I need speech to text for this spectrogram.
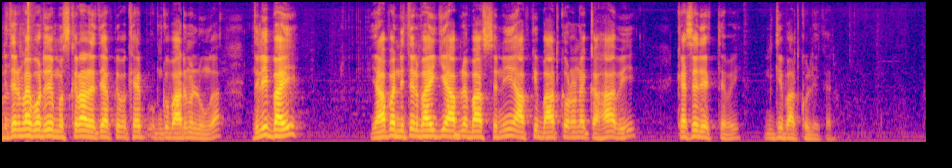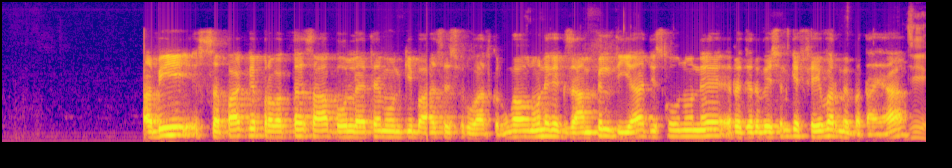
नितिन भाई मुस्कुरा रहते हैं उनको बारे में लूँगा। दिलीप भाई यहाँ पर नितिन भाई की आपने बात सुनी आपकी बात को उन्होंने कहा अभी कैसे देखते भाई इनकी बात को लेकर? अभी सपा के प्रवक्ता साहब बोल रहे थे मैं उनकी बात से शुरुआत करूँगा। उन्होंने एक एग्ज़ाम्पल दिया जिसको उन्होंने रिजर्वेशन के फेवर में बताया जी।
